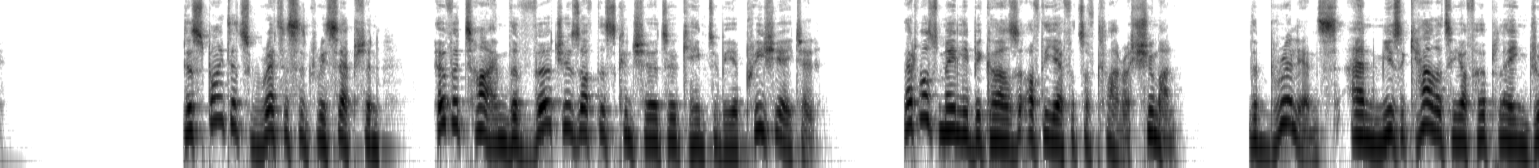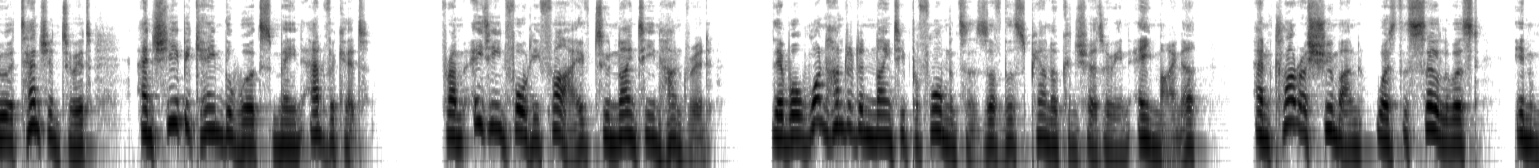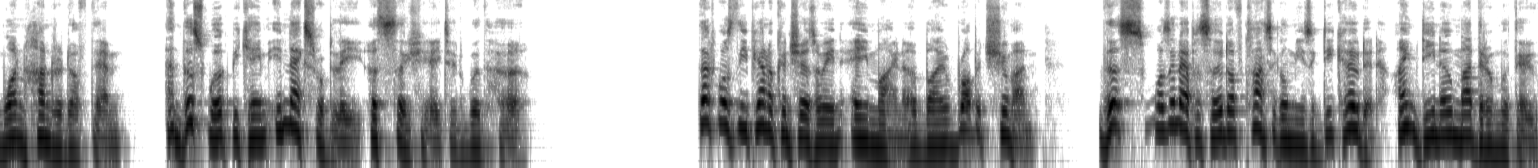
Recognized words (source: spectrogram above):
Despite its reticent reception, over time the virtues of this concerto came to be appreciated. That was mainly because of the efforts of Clara Schumann. The brilliance and musicality of her playing drew attention to it, and she became the work's main advocate. From 1845 to 1900, there were 190 performances of this piano concerto in A minor, and Clara Schumann was the soloist in 100 of them, and this work became inexorably associated with her. That was the Piano Concerto in A minor by Robert Schumann. This was an episode of Classical Music Decoded. I'm Deano Madrumuthu.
